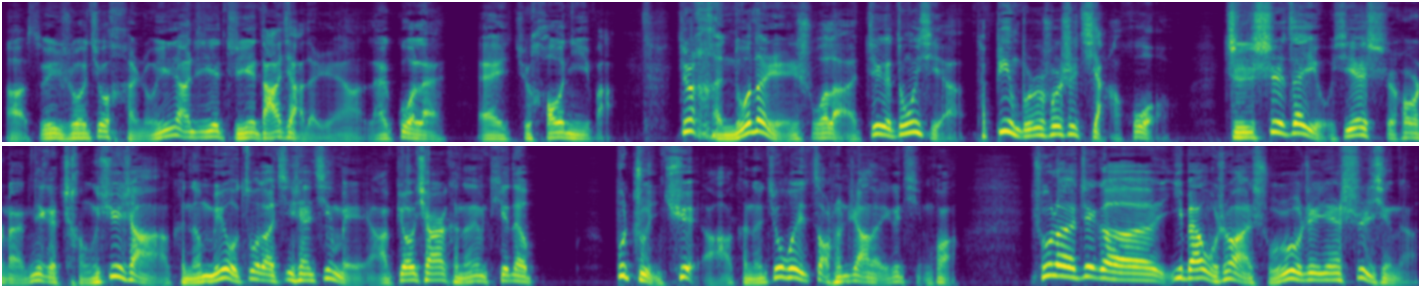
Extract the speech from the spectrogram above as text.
啊，所以说就很容易让这些职业打假的人啊来过来，哎，去薅你一把。就是很多的人说了，这个东西啊，它并不是说是假货，只是在有些时候呢，那个程序上啊，可能没有做到尽善尽美啊，标签可能贴的不准确啊，可能就会造成这样的一个情况。除了这个一百五十万输入这件事情呢。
